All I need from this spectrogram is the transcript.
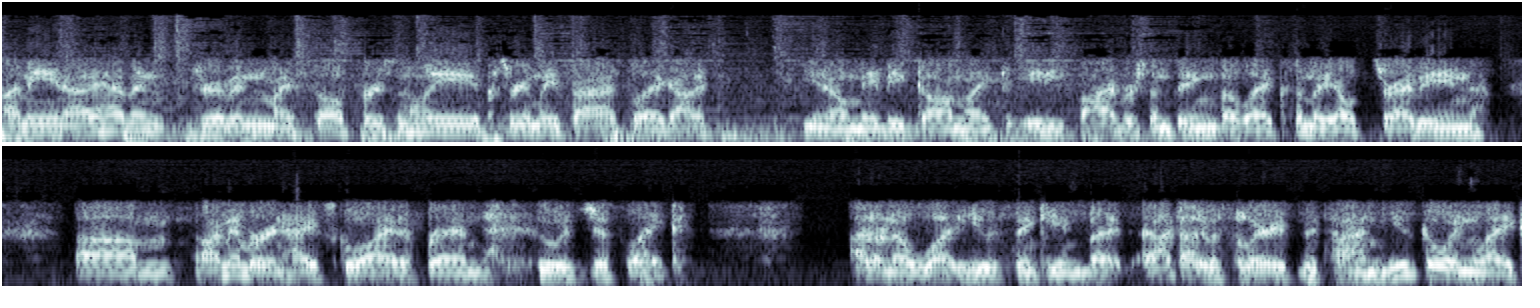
I mean, I haven't driven myself personally extremely fast. Like I've, you know, maybe gone like 85 or something, but like somebody else driving. Um, I remember in high school, I had a friend who was just like, I don't know what he was thinking, but I thought it was hilarious at the time. He's going like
